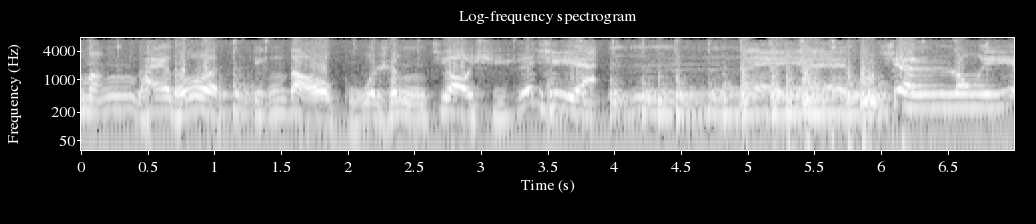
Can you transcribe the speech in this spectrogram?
猛抬头顶到古城叫薛谦。哎哎，乾隆爷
